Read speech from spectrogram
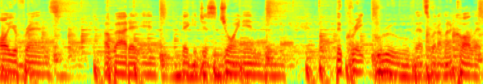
all your friends about it, and they can just join in the the great groove. That's what I'm gonna call it.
